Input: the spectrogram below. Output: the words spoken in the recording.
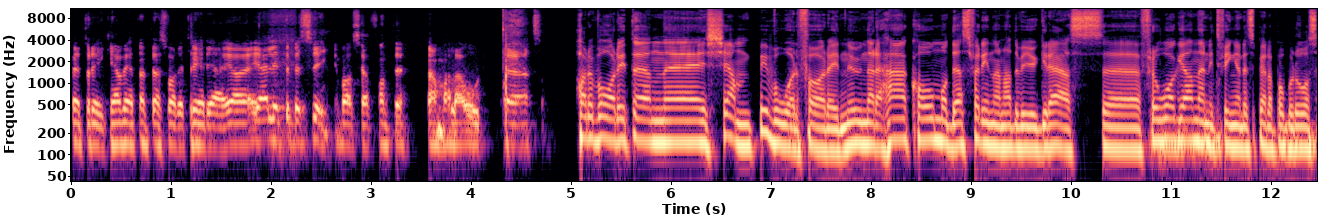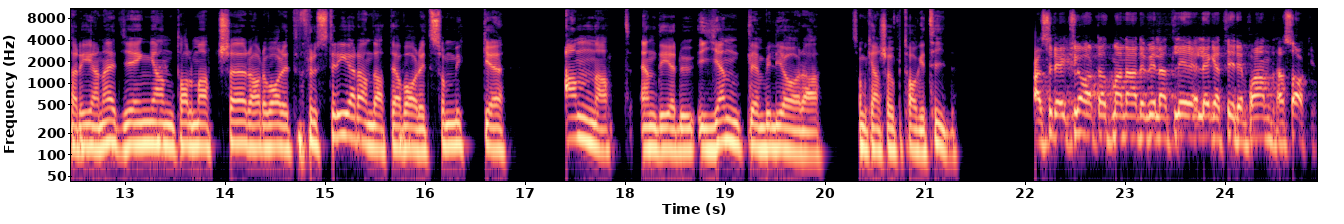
retoriken. Jag vet inte ens vad det tredje är. Jag, jag är lite besviken bara så jag får inte fram alla ord. Har det varit en eh, kämpig vår för dig nu när det här kom och dessförinnan hade vi ju gräsfrågan eh, när ni tvingades spela på Borås Arena ett gäng antal matcher. Har det varit frustrerande att det har varit så mycket annat än det du egentligen vill göra som kanske har upptagit tid? Alltså det är klart att man hade velat lägga tiden på andra saker.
